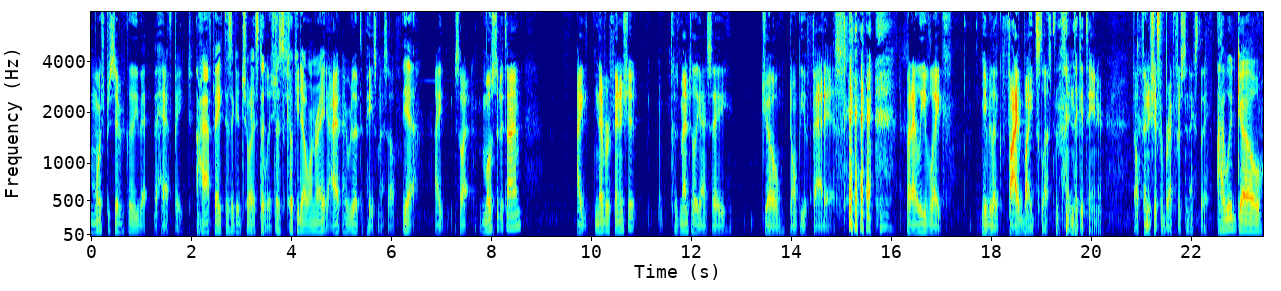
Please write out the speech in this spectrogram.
more specifically, the the half baked. A half baked is a good choice. It's That- delicious. That's the cookie dough one, right? Yeah, I, I really have to pace myself. Yeah. I so I, most of the time, I never finish it because mentally I say, Joe, don't be a fat ass. but I leave like maybe like five bites left in, in the container. I'll finish it for breakfast the next day. I would go.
